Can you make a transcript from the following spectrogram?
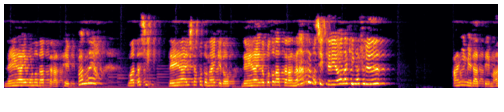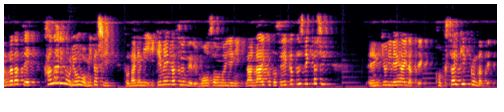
恋愛ものだったら鉄板だよ。私、恋愛したことないけど、恋愛のことだったら何でも知ってるような気がする。アニメだって漫画だってかなりの量を見たし、隣にイケメンが住んでる妄想の家に長いこと生活してきたし、遠距離恋愛だって、国際結婚だって、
